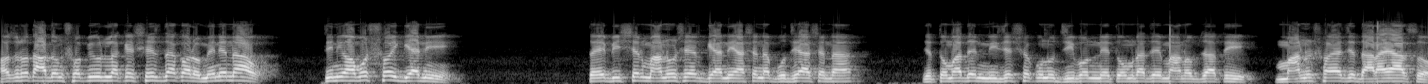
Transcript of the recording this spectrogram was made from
হজরত আদম শফিউল্লাহকে সেজদা করো, মেনে নাও। তিনি অবশ্যই জ্ঞানী। তো এই বিশ্বের মানুষের জ্ঞানে আসে না, বুঝে আসে না যে তোমাদের নিজস্ব কোনো জীবন নেই, তোমরা যে মানব জাতি মানুষ হয়ে যে দাঁড়ায় আছো,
